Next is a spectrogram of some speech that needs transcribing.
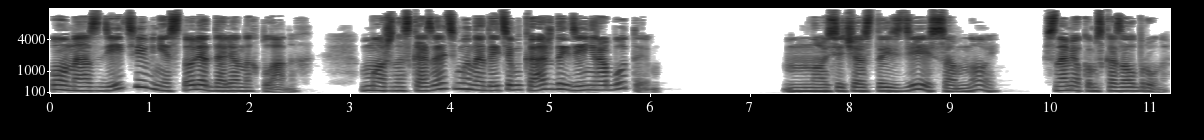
у нас дети в не столь отдаленных планах. Можно сказать, мы над этим каждый день работаем». «Но сейчас ты здесь, со мной», — с намеком сказал Бруно.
